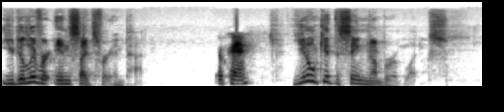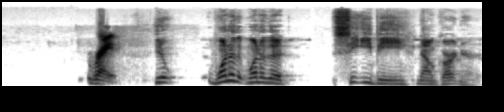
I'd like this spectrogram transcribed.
You deliver insights for impact. Okay. You don't get the same number of likes. Right. You know, one of the one of the CEB now Gartner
